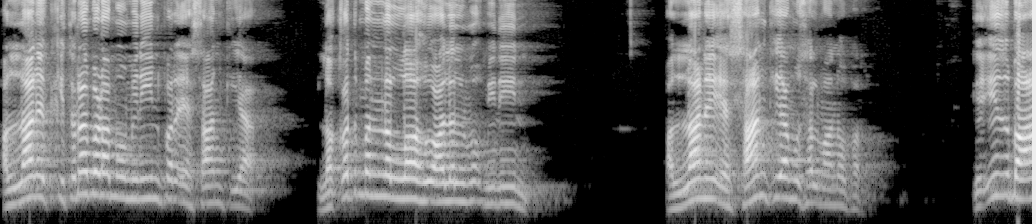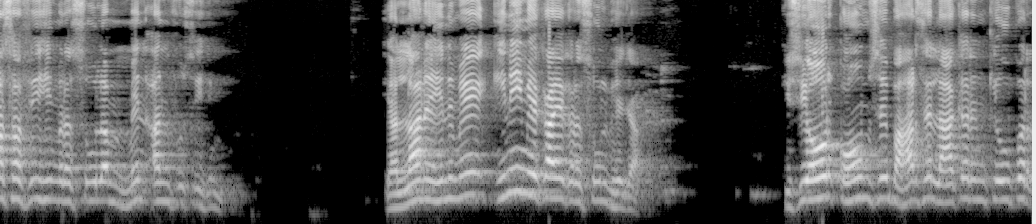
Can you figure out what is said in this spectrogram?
اللہ نے کتنا بڑا مومنین پر احسان کیا۔ لقت من اللہ علمنین اللہ نے احسان کیا مسلمانوں پر کہ اس باصفیم رسول من انفسم کہ اللہ نے ان میں انہیں میں کا ایک رسول بھیجا۔ کسی اور قوم سے باہر سے لا کر ان کے اوپر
